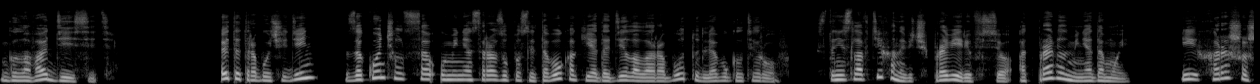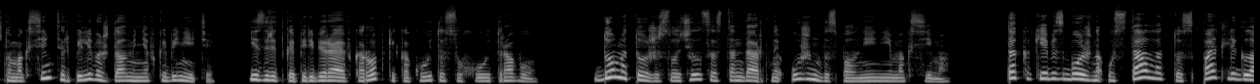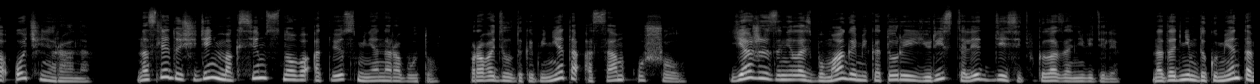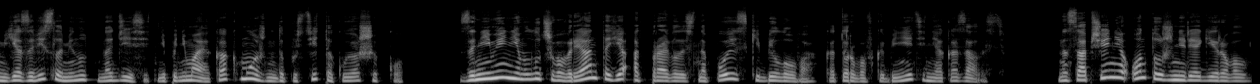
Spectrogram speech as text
Глава 10. Этот рабочий день закончился у меня сразу после того, как я доделала работу для бухгалтеров. Станислав Тихонович, проверив все, отправил меня домой. И хорошо, что Максим терпеливо ждал меня в кабинете, изредка перебирая в коробке какую-то сухую траву. Дома тоже случился стандартный ужин в исполнении Максима. Так как я безбожно устала, то спать легла очень рано. На следующий день Максим снова отвез меня на работу проводил до кабинета, а сам ушел. Я же занялась бумагами, которые юристы лет десять в глаза не видели. Над одним документом я зависла минут на десять, не понимая, как можно допустить такую ошибку. За неимением лучшего варианта я отправилась на поиски Белова, которого в кабинете не оказалось. На сообщение он тоже не реагировал.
